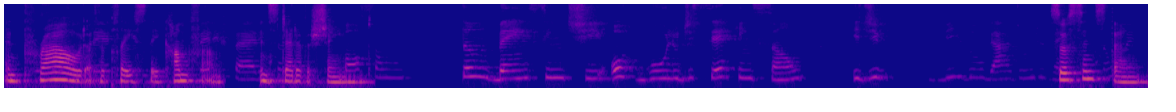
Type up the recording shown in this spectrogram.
and proud of the place they come from instead of ashamed. também sentir orgulho de ser quem são e de vir do lugar de onde vêm. So since then.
